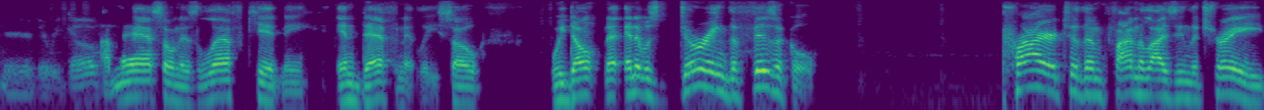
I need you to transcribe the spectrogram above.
here. There we go. a mass on his left kidney indefinitely. So we don't, and it was during the physical prior to them finalizing the trade.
